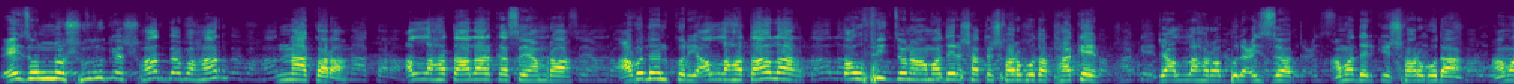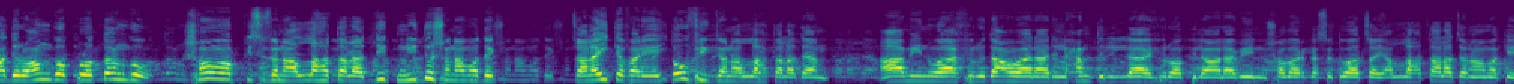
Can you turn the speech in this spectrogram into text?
এই জন্য সুযোগের সৎ ব্যবহার না করা। আল্লাহ তালার কাছে আমরা আবেদন করি, আল্লাহ তালার তৌফিক যেন আমাদের সাথে সর্বদা থাকে, যে আল্লাহ রব্বুল ইজ্জত আমাদেরকে সর্বদা আমাদের অঙ্গ প্রত্যঙ্গ সব কিছু যেন আল্লাহ তালার দিক নির্দেশনা আমাদের চালাইতে পারে, এই তৌফিক যেন আল্লাহ তালা দেন। আমিন ওয়া আখিরু দাওয়ানা আলহামদুলিল্লাহি আলামিন। সবার কাছে দোয়া চাই, আল্লাহ তাআলা যেন আমাকে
